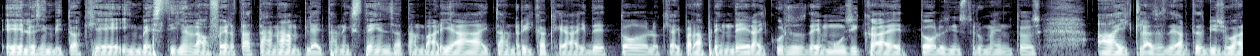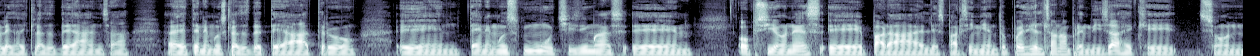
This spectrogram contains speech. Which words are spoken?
Eh, los invito a que investiguen la oferta tan amplia y tan extensa, tan variada y tan rica que hay de todo lo que hay para aprender. Hay cursos de música, de todos los instrumentos, hay clases de artes visuales, hay clases de danza, eh, tenemos clases de teatro, eh, tenemos muchísimas opciones eh, para el esparcimiento pues y el sano aprendizaje que son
